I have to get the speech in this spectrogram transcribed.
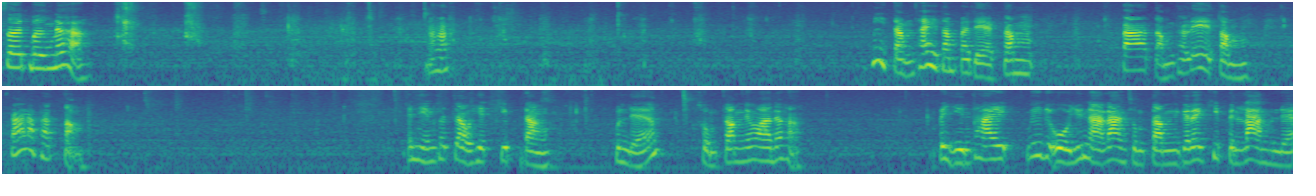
เซิร์ชเบิงเด้ค่ะนะคะมีตำไทยตำปลาแดกตำปลาตำทะเลตำสารพัดตำ อันนี้เขาเจ้าเฮ็ดคลิปดัง คุณเดี๋ยวสมตำได้ว่าเด้อค่ะ ไปยืนไทยวิดีโออยู่หน้าร้านสมตำนี่ก็ได้คลิปเป็นล้านคุณเด๋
